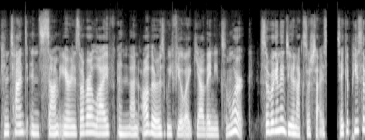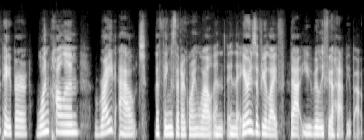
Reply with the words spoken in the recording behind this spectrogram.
content in some areas of our life, and then others we feel like, yeah, they need some work. So we're going to do an exercise. Take a piece of paper, one column, write out the things that are going well and in the areas of your life that you really feel happy about.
